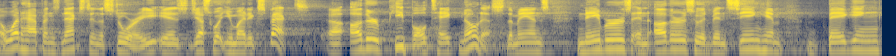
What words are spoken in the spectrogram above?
Uh, what happens next in the story is just what you might expect. Uh, other people take notice. The man's neighbors and others who had been seeing him begging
